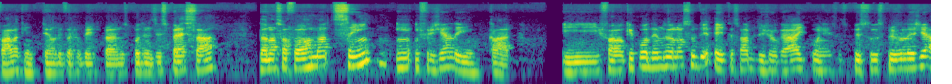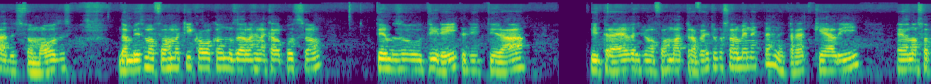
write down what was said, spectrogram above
fala que a gente tem um livre-arbítrio para nos podermos expressar da nossa forma sem infringir a lei, claro. E falar o que podemos é o nosso direito, sabe? De julgar e punir essas pessoas privilegiadas, famosas, da mesma forma que colocamos elas naquela posição, temos o direito de tirar e trazer elas de uma forma através do cancelamento na internet, né? que ali é a, nossa,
